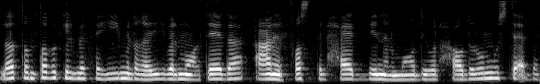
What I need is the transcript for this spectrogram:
لا تنطبق المفاهيم الغريبة المعتادة عن الفصل الحاد بين الماضي والحاضر والمستقبل.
